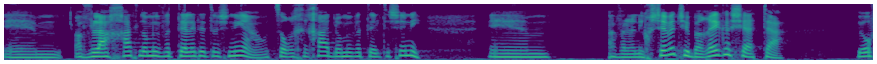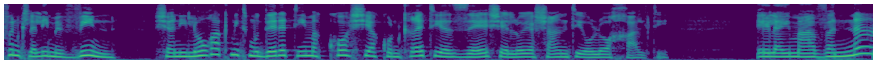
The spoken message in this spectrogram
אמ, עוולה אחת לא מבטלת את השנייה, או צורך אחד לא מבטל את השני. אמ, אבל אני חושבת שברגע שאתה באופן כללי מבין שאני לא רק מתמודדת עם הקושי הקונקרטי הזה שלא ישנתי או לא אכלתי, אלא עם ההבנה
